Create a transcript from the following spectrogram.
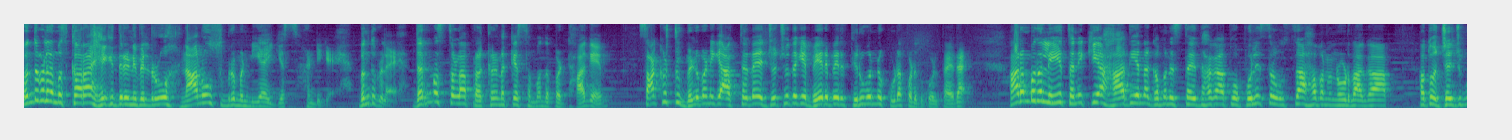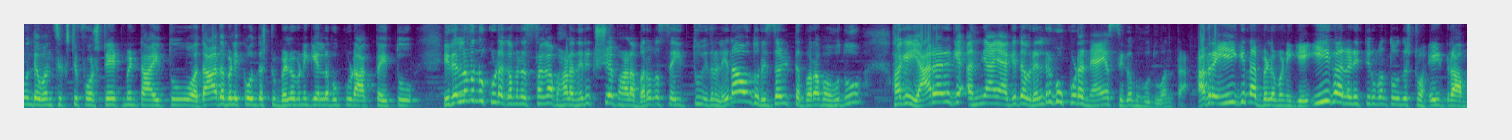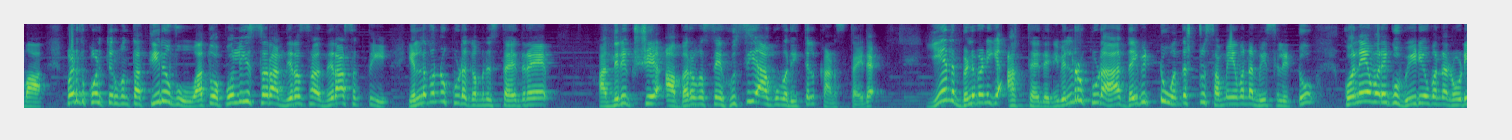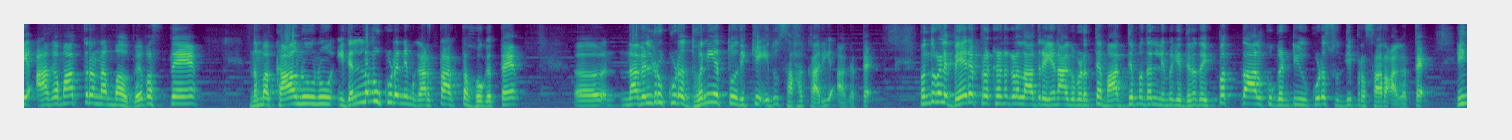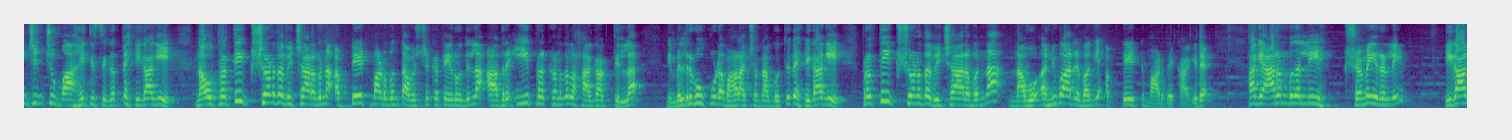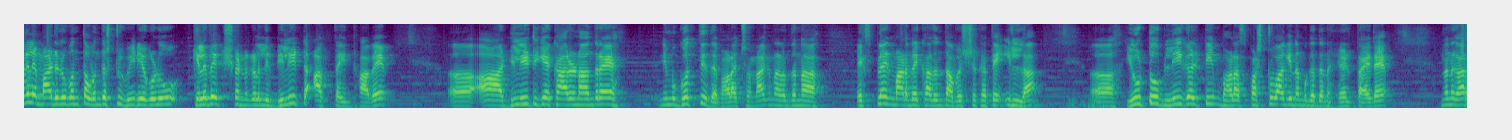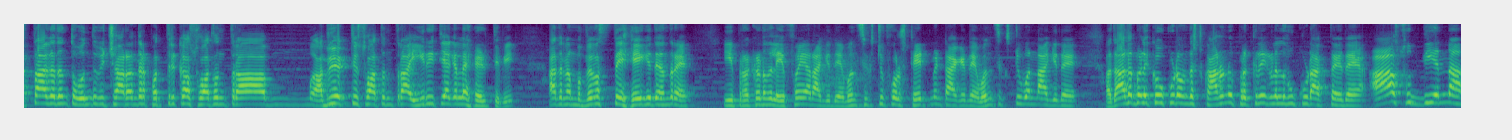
ಬಂಧುಗಳೇ, ನಮಸ್ಕಾರ. ಹೇಗಿದ್ರೆ ನೀವೆಲ್ಲರೂ? ನಾನು ಸುಬ್ರಹ್ಮಣ್ಯ ಎಸ್. ಹಂಡಿಗೆ. ಬಂಧುಗಳೇ, ಧರ್ಮಸ್ಥಳ ಪ್ರಕರಣಕ್ಕೆ ಸಂಬಂಧಪಟ್ಟ ಹಾಗೆ ಸಾಕಷ್ಟು ಬೆಳವಣಿಗೆ ಆಗ್ತದೆ. ಜೊತೆಗೆ ಬೇರೆ ಬೇರೆ ತಿರುವನ್ನು ಕೂಡ ಪಡೆದುಕೊಳ್ತಾ ಇದೆ. ಆರಂಭದಲ್ಲಿ ತನಿಖೆಯ ಹಾದಿಯನ್ನು ಗಮನಿಸ್ತಾ ಇದ್ದಾಗ ಅಥವಾ ಪೊಲೀಸರ ಉತ್ಸಾಹವನ್ನು ನೋಡಿದಾಗ ಅಥವಾ ಜಡ್ಜ್ ಮುಂದೆ ಒನ್ ಸಿಕ್ಸ್ಟಿ ಫೋರ್ ಸ್ಟೇಟ್ಮೆಂಟ್ ಆಯಿತು, ಅದಾದ ಬಳಿಕ ಒಂದಷ್ಟು ಬೆಳವಣಿಗೆ ಎಲ್ಲವೂ ಕೂಡ ಆಗ್ತಾ ಇತ್ತು. ಇದೆಲ್ಲವನ್ನು ಕೂಡ ಗಮನಿಸಿದಾಗ ಬಹಳ ನಿರೀಕ್ಷೆ, ಬಹಳ ಭರವಸೆ ಇತ್ತು. ಇದರಲ್ಲಿ ಏನೋ ಒಂದು ರಿಸಲ್ಟ್ ಬರಬಹುದು. ಹಾಗೆ ಯಾರ್ಯಾರಿಗೆ ಅನ್ಯಾಯ ಆಗಿದೆ ಅವರೆಲ್ಲರಿಗೂ ಕೂಡ ನ್ಯಾಯ ಸಿಗಬಹುದು ಅಂತ. ಆದರೆ ಈಗಿನ ಬೆಳವಣಿಗೆ, ಈಗ ನಡೀತಿರುವಂತಹ ಒಂದಷ್ಟು ಹೈ ಡ್ರಾಮಾ ಪಡೆದುಕೊಳ್ತಿರುವಂತಹ ತಿರುವು ಅಥವಾ ಪೊಲೀಸರ ನಿರಸ, ನಿರಾಸಕ್ತಿ ಎಲ್ಲವನ್ನೂ ಕೂಡ ಗಮನಿಸ್ತಾ ಇದ್ರೆ ಆ ನಿರೀಕ್ಷೆ, ಆ ಭರವಸೆ ಹುಸಿ ಆಗುವ ರೀತಿಯಲ್ಲಿ ಕಾಣಿಸ್ತಾ ಇದೆ. ಏನು ಬೆಳವಣಿಗೆ ಆಗ್ತಾ ಇದೆ? ನೀವೆಲ್ಲರೂ ಕೂಡ ದಯವಿಟ್ಟು ಒಂದಷ್ಟು ಸಮಯವನ್ನು ಮೀಸಲಿಟ್ಟು ಕೊನೆಯವರೆಗೂ ವಿಡಿಯೋವನ್ನು ನೋಡಿ, ಆಗ ಮಾತ್ರ ನಮ್ಮ ವ್ಯವಸ್ಥೆ, ನಮ್ಮ ಕಾನೂನು ಇದೆಲ್ಲವೂ ಕೂಡ ನಿಮ್ಗೆ ಅರ್ಥ ಆಗ್ತಾ ಹೋಗುತ್ತೆ. ನಾವೆಲ್ಲರೂ ಕೂಡ ಧ್ವನಿ ಎತ್ತೋದಕ್ಕೆ ಇದು ಸಹಕಾರಿ ಆಗತ್ತೆ. ಒಂದು ವೇಳೆ ಬೇರೆ ಪ್ರಕರಣಗಳಾದ್ರೆ ಏನಾಗ್ಬಿಡುತ್ತೆ? ಮಾಧ್ಯಮದಲ್ಲಿ ನಿಮಗೆ ದಿನದ ಇಪ್ಪತ್ನಾಲ್ಕು ಗಂಟೆಯೂ ಕೂಡ ಸುದ್ದಿ ಪ್ರಸಾರ ಆಗುತ್ತೆ. ಇಂಚಿಂಚು ಮಾಹಿತಿ ಸಿಗುತ್ತೆ. ಹೀಗಾಗಿ ನಾವು ಪ್ರತಿ ಕ್ಷಣದ ವಿಚಾರವನ್ನು ಅಪ್ಡೇಟ್ ಮಾಡುವಂತ ಅವಶ್ಯಕತೆ ಇರೋದಿಲ್ಲ. ಆದರೆ ಈ ಪ್ರಕರಣದಲ್ಲಿ ಹಾಗಾಗ್ತಿಲ್ಲ. ನಿಮ್ಮೆಲ್ಲರಿಗೂ ಕೂಡ ಬಹಳ ಚೆನ್ನಾಗಿ ಗೊತ್ತಿದೆ. ಹೀಗಾಗಿ ಪ್ರತಿ ಕ್ಷಣದ ವಿಚಾರವನ್ನ ನಾವು ಅನಿವಾರ್ಯವಾಗಿ ಅಪ್ಡೇಟ್ ಮಾಡಬೇಕಾಗಿದೆ. ಹಾಗೆ ಆರಂಭದಲ್ಲಿ ಕ್ಷಮೆ ಇರಲಿ. ಈಗಾಗಲೇ ಮಾಡಿರುವಂಥ ಒಂದಷ್ಟು ವಿಡಿಯೋಗಳು ಕೆಲವೇ ಕ್ಷಣಗಳಲ್ಲಿ ಡಿಲೀಟ್ ಆಗ್ತಾ ಇದ್ದಾವೆ. ಆ ಡಿಲೀಟ್ಗೆ ಕಾರಣ ಅಂದರೆ ನಿಮಗೆ ಗೊತ್ತಿದೆ ಬಹಳ ಚೆನ್ನಾಗಿ ನಾನು ಅದನ್ನು ಎಕ್ಸ್ಪ್ಲೈನ್ ಮಾಡಬೇಕಾದಂಥ ಅವಶ್ಯಕತೆ ಇಲ್ಲ. ಯೂಟ್ಯೂಬ್ ಲೀಗಲ್ ಟೀಮ್ ಬಹಳ ಸ್ಪಷ್ಟವಾಗಿ ನಮಗೆ ಅದನ್ನು ಹೇಳ್ತಾ ಇದೆ. ನನಗೆ ಅರ್ಥ ಆಗದಂಥ ಒಂದು ವಿಚಾರ ಅಂದರೆ ಪತ್ರಿಕಾ ಸ್ವಾತಂತ್ರ್ಯ ಅಭಿವ್ಯಕ್ತಿ ಸ್ವಾತಂತ್ರ್ಯ ಈ ರೀತಿಯಾಗೆಲ್ಲ ಹೇಳ್ತೀವಿ. ಆದರೆ ನಮ್ಮ ವ್ಯವಸ್ಥೆ ಹೇಗಿದೆ ಅಂದರೆ ಈ ಪ್ರಕರಣದಲ್ಲಿ ಎಫ್ ಐ ಆರ್ ಆಗಿದೆ ಒನ್ ಸಿಕ್ಸ್ಟಿ ಫೋರ್ ಸ್ಟೇಟ್ಮೆಂಟ್ ಆಗಿದೆ ಒನ್ ಸಿಕ್ಸ್ಟಿ ಒನ್ ಆಗಿದೆ. ಅದಾದ ಬಳಿಕವೂ ಕೂಡ ಒಂದಷ್ಟು ಕಾನೂನು ಪ್ರಕ್ರಿಯೆಗಳೆಲ್ಲವೂ ಕೂಡ ಆಗ್ತಾ ಇದೆ. ಆ ಸುದ್ದಿಯನ್ನ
